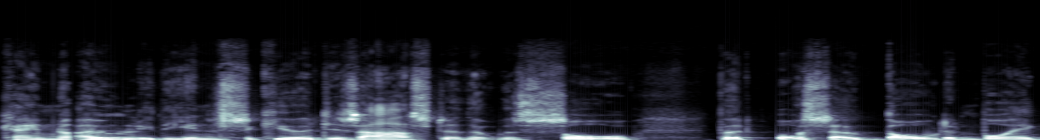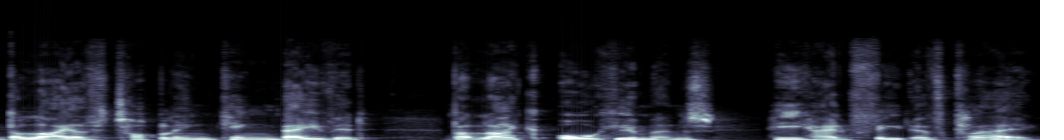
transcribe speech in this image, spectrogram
came not only the insecure disaster that was Saul, but also golden boy Goliath toppling King David. But like all humans, he had feet of clay.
